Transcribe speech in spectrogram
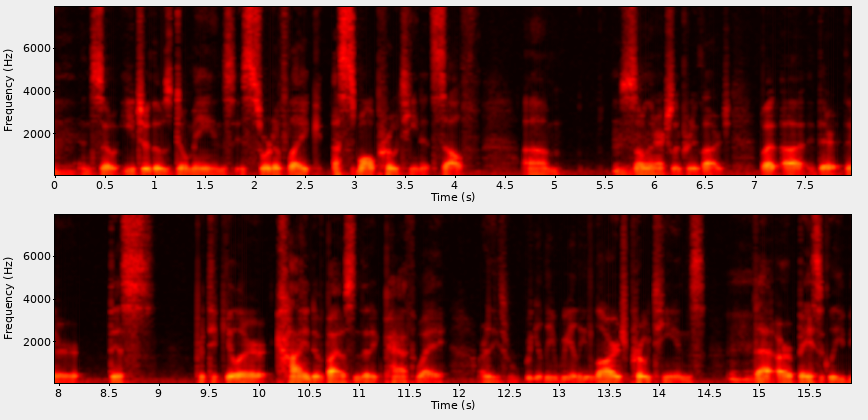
Mm-hmm. And so each of those domains is sort of like a small protein itself. Um, mm-hmm. Some of them are actually pretty large. But uh, they're, they're, this particular kind of biosynthetic pathway are these really, really large proteins mm-hmm. that are basically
